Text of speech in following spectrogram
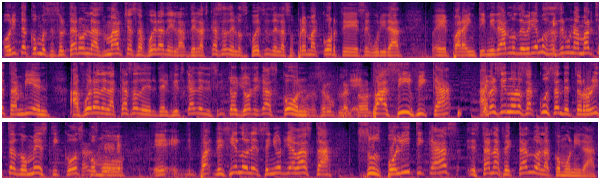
ahorita como se soltaron las marchas afuera de, la- de las casas de los jueces de la Suprema Corte de Seguridad eh, para intimidarlos, deberíamos hacer una marcha también afuera de la casa del- del fiscal de distrito George Gascon, Vamos a hacer un plantón. eh, pacífica, a ver si no nos acusan de terroristas domésticos, ¿Sabes como eh, diciéndole, señor, ya basta, sus políticas están afectando a la comunidad.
